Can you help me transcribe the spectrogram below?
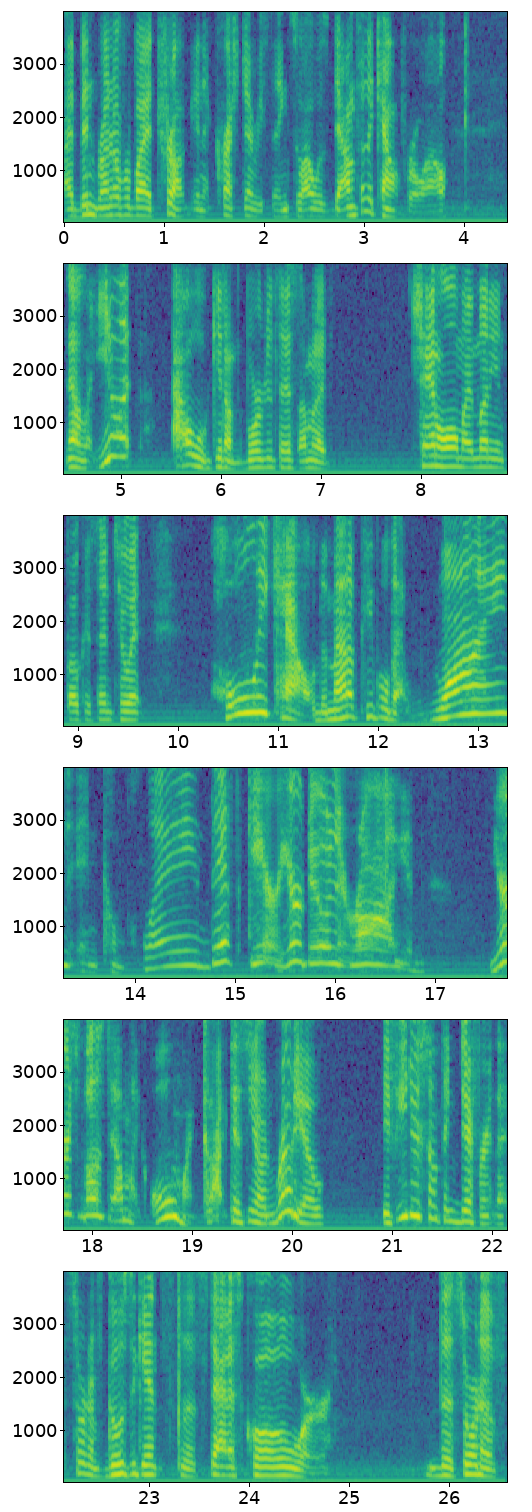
I'd been run over by a truck and it crushed everything, so I was down for the count for a while. And I was like, you know what? I will get on board with this. I'm gonna channel all my money and focus into it. Holy cow! The amount of people that whine and complain. This gear, you're doing it wrong, and you're supposed to. I'm like, oh my god, because you know in rodeo, if you do something different that sort of goes against the status quo or the sort of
